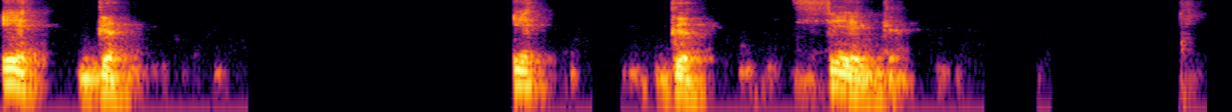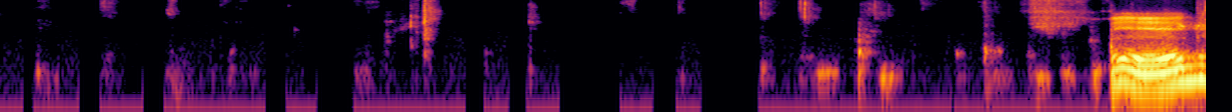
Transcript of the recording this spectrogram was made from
Ig. Ig. Fig. Fig.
